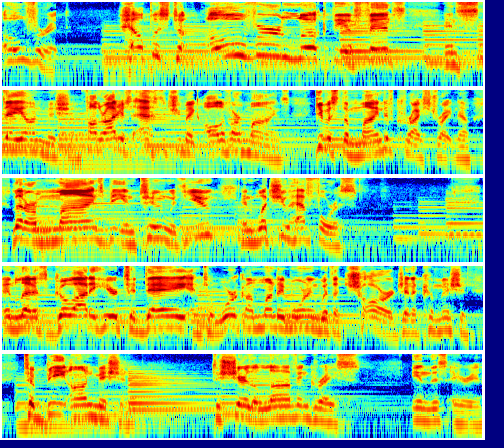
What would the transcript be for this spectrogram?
over it. Help us to overlook the offense and stay on mission. Father, I just ask that you make all of our minds, give us the mind of Christ right now. Let our minds be in tune with you and what you have for us. And let us go out of here today and to work on Monday morning with a charge and a commission to be on mission, to share the love and grace in this area.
